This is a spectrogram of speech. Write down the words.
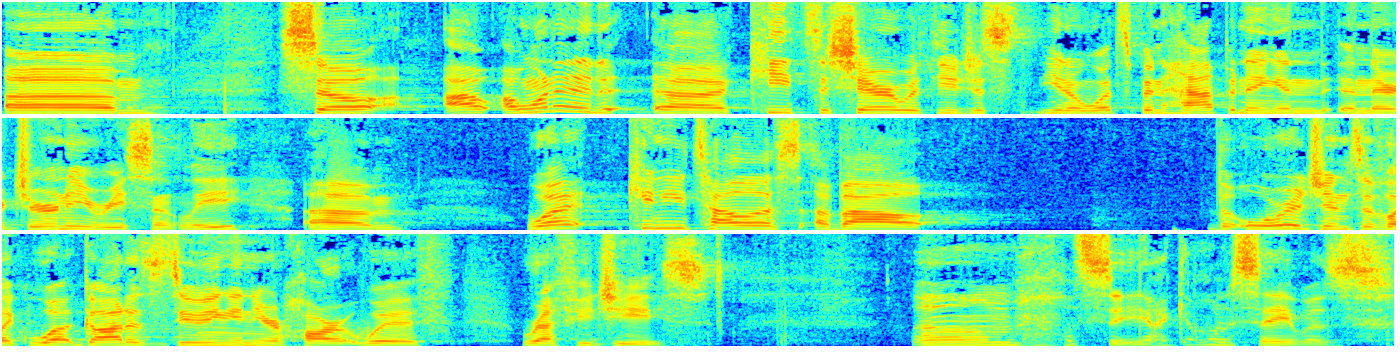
Um, so I, I wanted uh, Keith to share with you just you know what's been happening in in their journey recently. Um, what can you tell us about the origins of like what God is doing in your heart with refugees? Um, let's see. I want to say it was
